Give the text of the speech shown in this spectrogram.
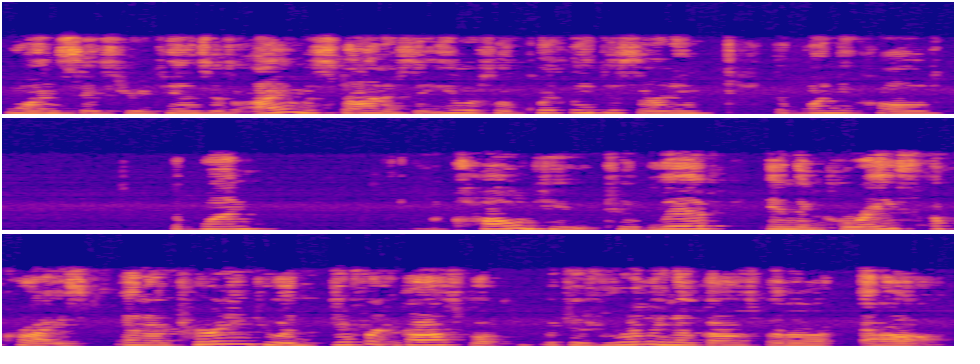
1 6 through 10 says, I am astonished that you are so quickly deserting the one you called, the one who called you to live in the grace of Christ and are turning to a different gospel, which is really no gospel at all.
